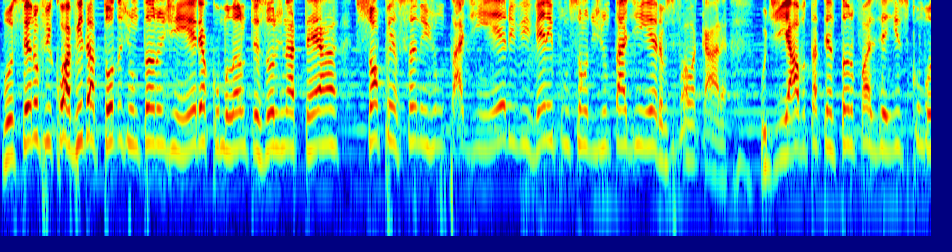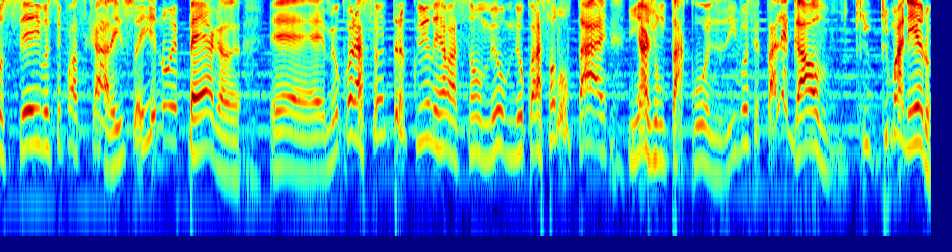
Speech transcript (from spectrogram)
Você não ficou a vida toda juntando dinheiro e acumulando tesouros na terra, só pensando em juntar dinheiro e vivendo em função de juntar dinheiro. Você fala, cara, o diabo tá tentando fazer isso com você e você fala assim, cara, isso aí não me pega. É, meu coração é tranquilo em relação, meu, meu coração não tá em ajuntar coisas. E você tá legal, que, que maneiro.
